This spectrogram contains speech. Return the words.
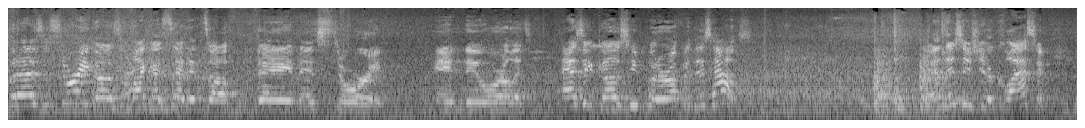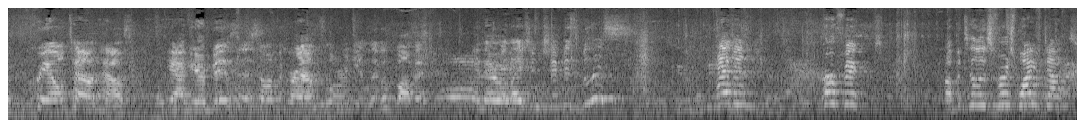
But as the story goes, and like I said, it's a famous story in New Orleans. As it goes, he put her up in this house. And this is your classic Creole townhouse. You have your business on the ground floor and you live above it. And their relationship is bliss. Heaven. Perfect. Up until his first wife dies.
